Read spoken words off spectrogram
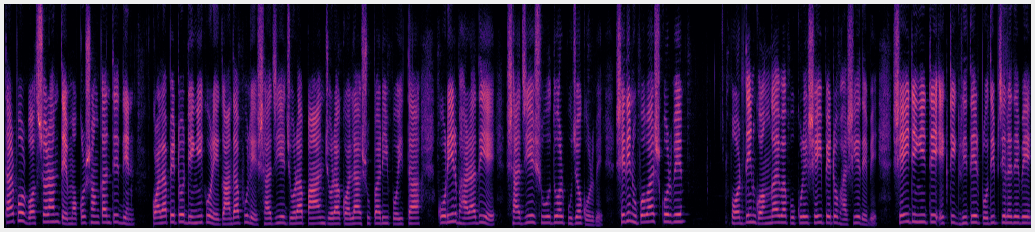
তারপর বৎসরান্তে মকর সংক্রান্তির দিন। কলাপেটো ডিঙি করে গাঁদা ফুলে সাজিয়ে জোড়া পান, জোড়া কলা, সুপারি, পৈতা, কড়ির ভাড়া দিয়ে সাজিয়ে সুদর পুজো করবে। সেদিন উপবাস করবে পরদিন গঙ্গায় বা পুকুরে সেই পেটো ভাসিয়ে দেবে, সেই ডিঙিতে একটি ঘৃতের প্রদীপ জেলে দেবে,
